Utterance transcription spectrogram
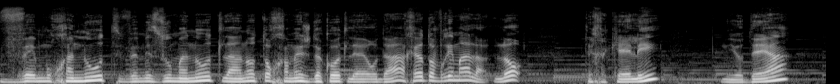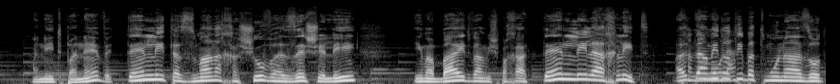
ומוכנות ומזומנות לענות תוך חמש דקות להודעה, אחרת עוברים הלאה. לא. תחכה לי, אני יודע, אני אתפנה ותן לי את הזמן החשוב הזה שלי עם הבית והמשפחה. תן לי להחליט. אל תעמיד. אותי בתמונה הזאת,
